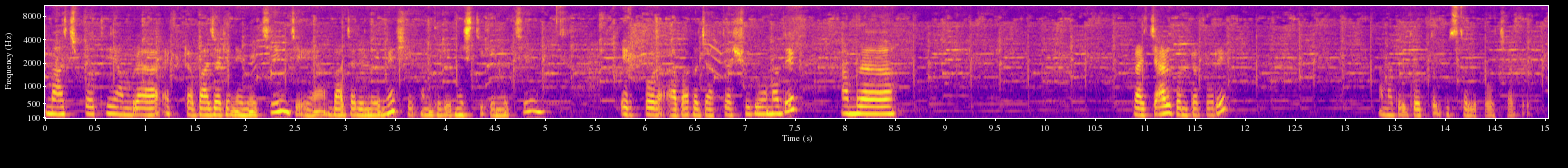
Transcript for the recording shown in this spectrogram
মাঝপথে আমরা একটা বাজারে নেমেছি, যে বাজারে নেমে সেখান থেকে মিষ্টি কিনেছি। এরপর আবারও যাত্রা শুরু আমাদের। আমরা প্রায় চার ঘণ্টা পরে আমাদের গন্তব্যস্থলে পৌঁছাবো।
